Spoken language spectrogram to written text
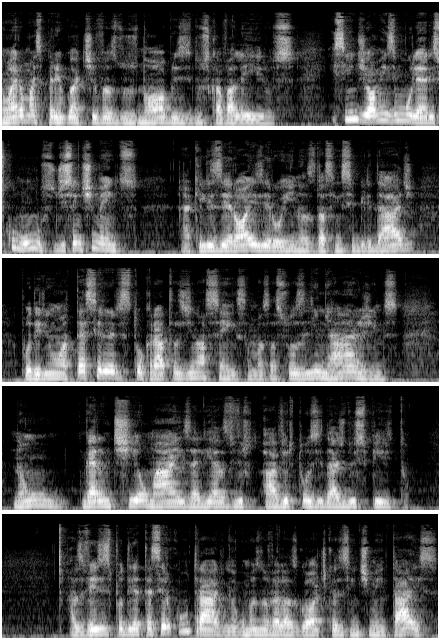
não eram mais prerrogativas dos nobres e dos cavaleiros, e sim de homens e mulheres comuns, de sentimentos. Aqueles heróis e heroínas da sensibilidade poderiam até ser aristocratas de nascença, mas as suas linhagens não garantiam mais ali a virtuosidade do espírito. Às vezes poderia até ser o contrário. Em algumas novelas góticas e sentimentais,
